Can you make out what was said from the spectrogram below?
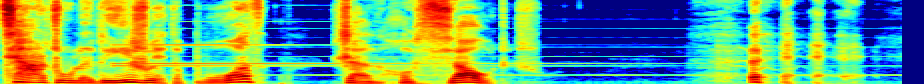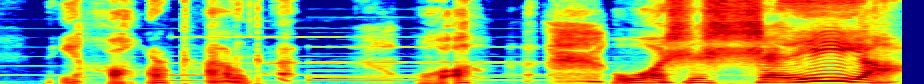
掐住了李蕊的脖子，然后笑着说：“嘿嘿嘿，你好好看看，我我是谁呀？”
